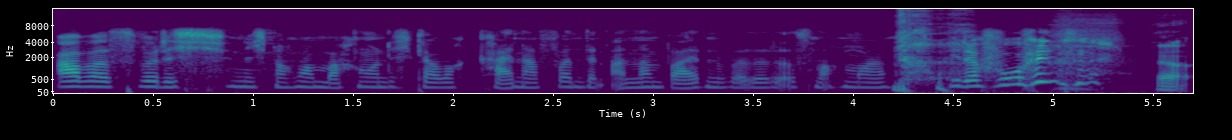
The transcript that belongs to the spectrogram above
Aber das würde ich nicht nochmal machen und ich glaube auch keiner von den anderen beiden würde das nochmal wiederholen. ja.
